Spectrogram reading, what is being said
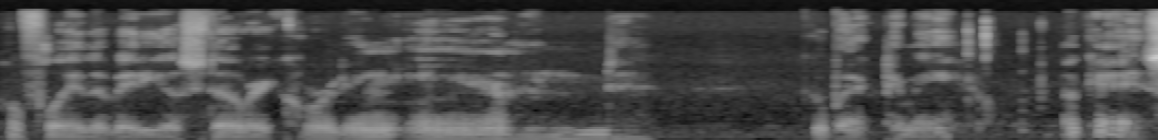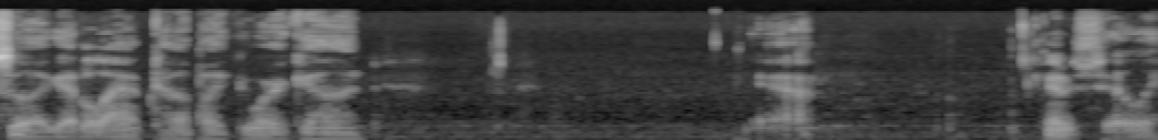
Hopefully the video's still recording and go back to me. Okay, so I got a laptop I can work on. Yeah, kind of silly.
